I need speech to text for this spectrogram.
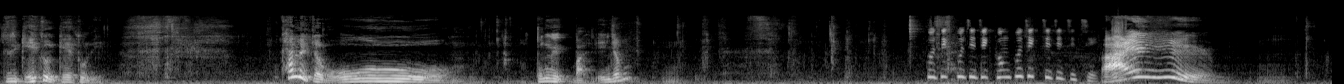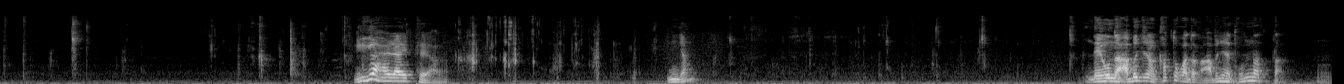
진짜 개소리, 개소리. 3일자고, 오. 동맥발, 인정? 후직 후지직 붕 후직 지지지지. 아이씨! 이게 하이라이트야. 인정? 내 오늘 아버지랑 카톡 하다가 아버지한테 혼났다. 응.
